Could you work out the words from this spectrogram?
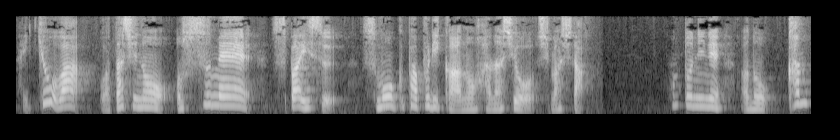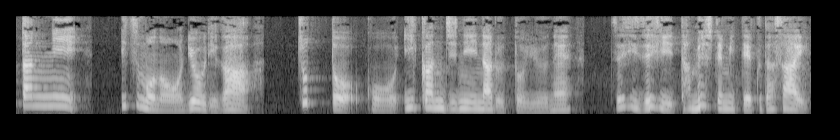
はい、今日は私のおすすめスパイススモークパプリカの話をしました。本当にねあの簡単にいつもの料理がちょっとこういい感じになるというね。ぜひぜひ試してみてください。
